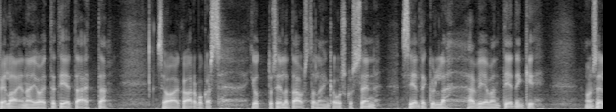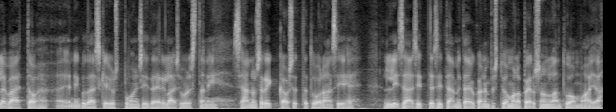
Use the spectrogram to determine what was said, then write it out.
pelaajana jo, että tietää, että se on aika arvokas juttu siellä taustalla, enkä usko sen sieltä kyllä häviävän. Tietenkin on selvää, että on, niin kuin äsken just puhuin siitä erilaisuudesta, niin sehän on se rikkaus, että tuodaan siihen lisää sitten sitä, mitä jokainen pystyy omalla persoonallaan tuomaan. Ja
